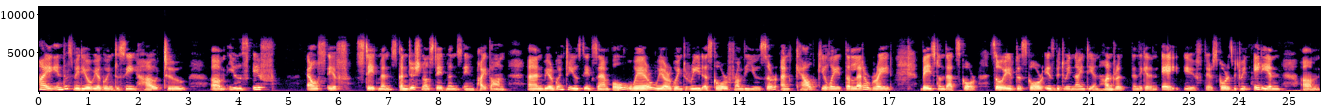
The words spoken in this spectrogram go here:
Hi, in this video we are going to see how to um, use if else if statements, conditional statements in Python and we are going to use the example where we are going to read a score from the user and calculate the letter grade based on that score. So if the score is between 90 and 100 then they get an A. If their score is between 80 and um,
